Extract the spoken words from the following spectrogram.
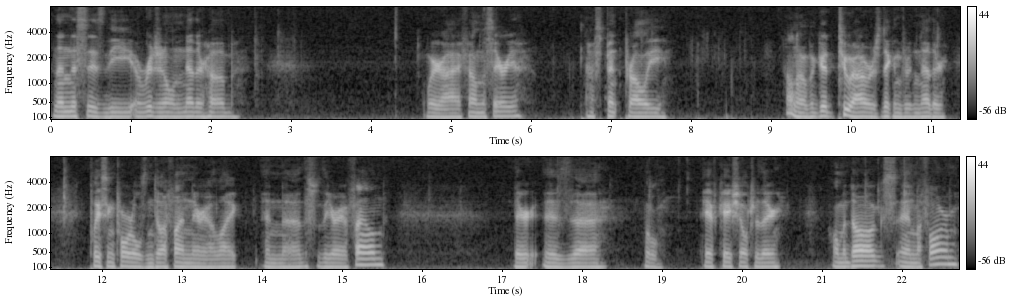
And then this is the original nether hub where I found this area. I spent probably, I don't know, a good two hours digging through the nether, placing portals until I find an area I like. And uh, this was the area I found. There is a little AFK shelter there. All my dogs and my farm.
